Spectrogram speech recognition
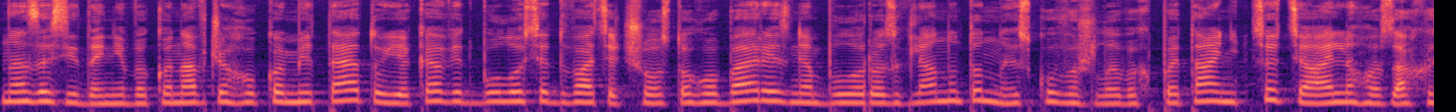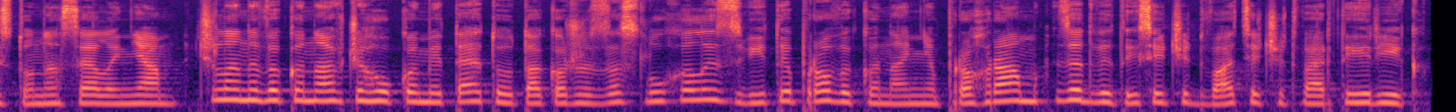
На засіданні виконавчого комітету, яке відбулося 26 березня, було розглянуто низку важливих питань соціального захисту населення. Члени виконавчого комітету також заслухали звіти про виконання програм за 2024 рік.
